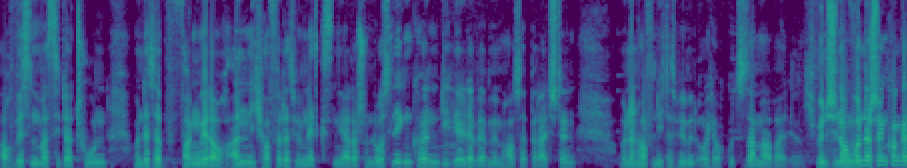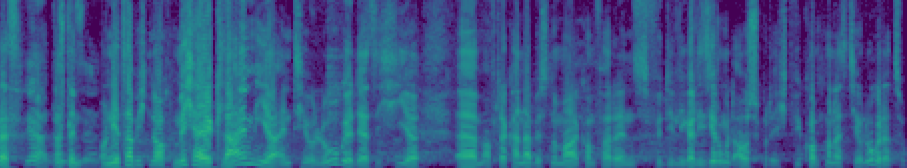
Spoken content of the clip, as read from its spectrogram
auch wissen, was sie da tun. Und deshalb fangen wir da auch an. Ich hoffe, dass wir im nächsten Jahr da schon loslegen können. Die Gelder werden wir im Haushalt bereitstellen. Und dann hoffentlich, dass wir mit euch auch gut zusammenarbeiten. Ich wünsche noch einen wunderschönen Kongress. Ja, danke sehr. Und jetzt habe ich noch Michael Kleim hier, ein Theologe, der sich hier ähm, auf der Cannabis-Normalkonferenz für die Legalisierung mit ausspricht. Wie kommt man als Theologe dazu?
